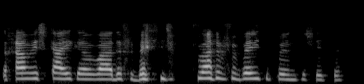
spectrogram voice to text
gaan we eens kijken waar de, verbeter, waar de verbeterpunten zitten.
